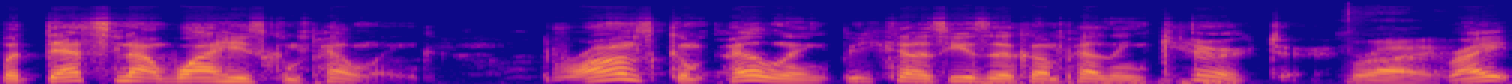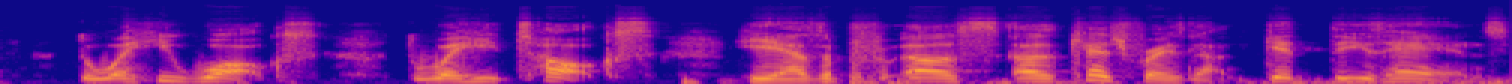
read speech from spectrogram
but that's not why he's compelling. Braun's compelling because he's a compelling character, Right. right? The way he walks, the way he talks, he has a, a, a catchphrase now: "Get these hands."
